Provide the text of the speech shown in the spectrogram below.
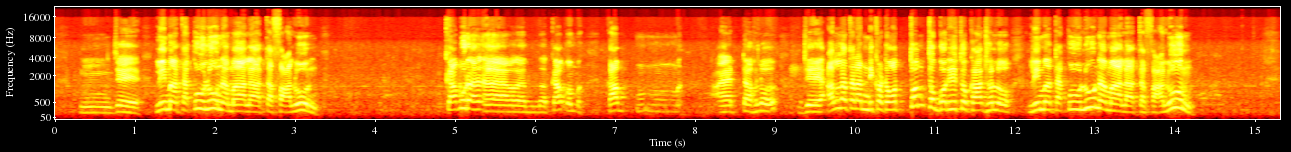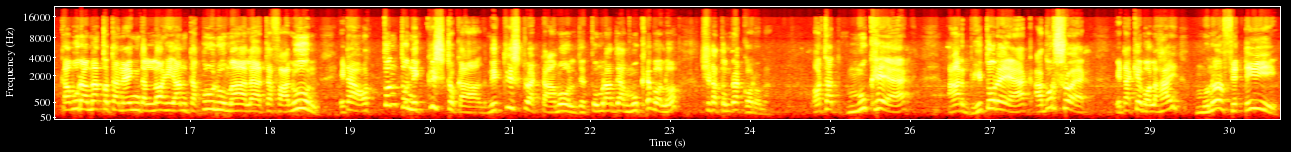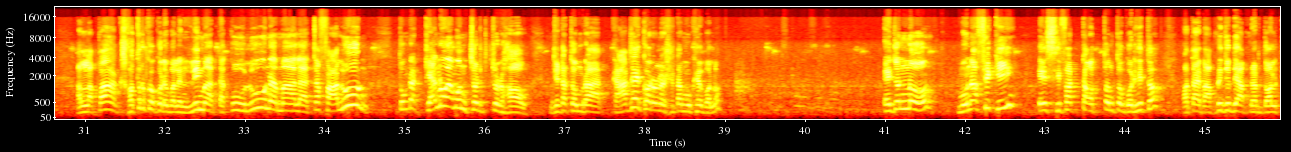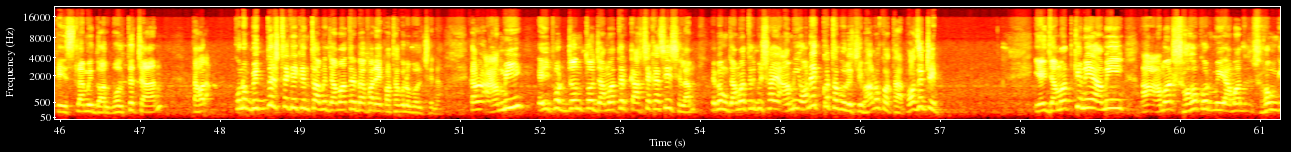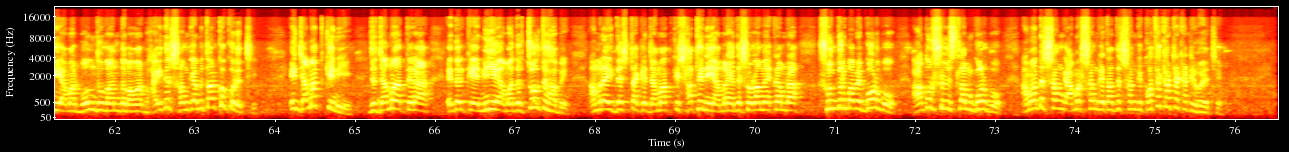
যে, লিমা তাকুলুন মালা তাফালুন কাবুরা কাব- কাব- একটা হলো যে, আল্লাহ তালার নিকটে অত্যন্ত গর্হিত কাজ হলো, লিমা তাকুলুন মালা তাফালুন কাবুরা মাকতান ইনদাল্লাহি আন তাকুলু মা লা তাফালুন। এটা অত্যন্ত নিকৃষ্ট কাজ নিকৃষ্ট একটা আমল যে তোমরা যা মুখে বলো, সেটা তোমরা করো না। অর্থাৎ মুখে এক আর ভিতরে এক, আদর্শ এক, এটাকে বলা হয় মুনাফিকি। আল্লাহ পাক সতর্ক করে বলেন, লিমা তাকুলুনা মা লা তাফালুন। তোমরা কেন এমন চরিত্র হও যেটা তোমরা কাজে করো না সেটা মুখে বলো? এই জন্য মুনাফিকি এই সিফাতটা অত্যন্ত গঠিত অতএব আপনি যদি আপনার দলকে ইসলামী দল বলতে চান, তাহলে কোনো বিদ্বেষ থেকে কিন্তু আমি জামাতের ব্যাপারে এই কথাগুলো বলছি না। কারণ আমি এই পর্যন্ত জামাতের কাছাকাছি ছিলাম এবং জামাতের বিষয়ে আমি অনেক কথা বলেছি, ভালো কথা পজিটিভ এই জামাতকে নিয়ে আমি আমার সহকর্মী, আমার সঙ্গে, আমার বন্ধু বান্ধব আমার ভাইদের সঙ্গে আমি তর্ক করেছি। এই জামাতকে নিয়ে, যে জামাত এরা এদেরকে নিয়ে আমাদের চলতে হবে। আমরা এই দেশটাকে, জামাতকে সাথে নিয়ে, আমরা এদেশ ওলামা আমরা সুন্দরভাবে গড়ব, আদর্শ ইসলাম গড়ব। আমাদের সঙ্গে, আমার সঙ্গে, তাদের সঙ্গে কথা কাটাকাটি হয়েছে।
